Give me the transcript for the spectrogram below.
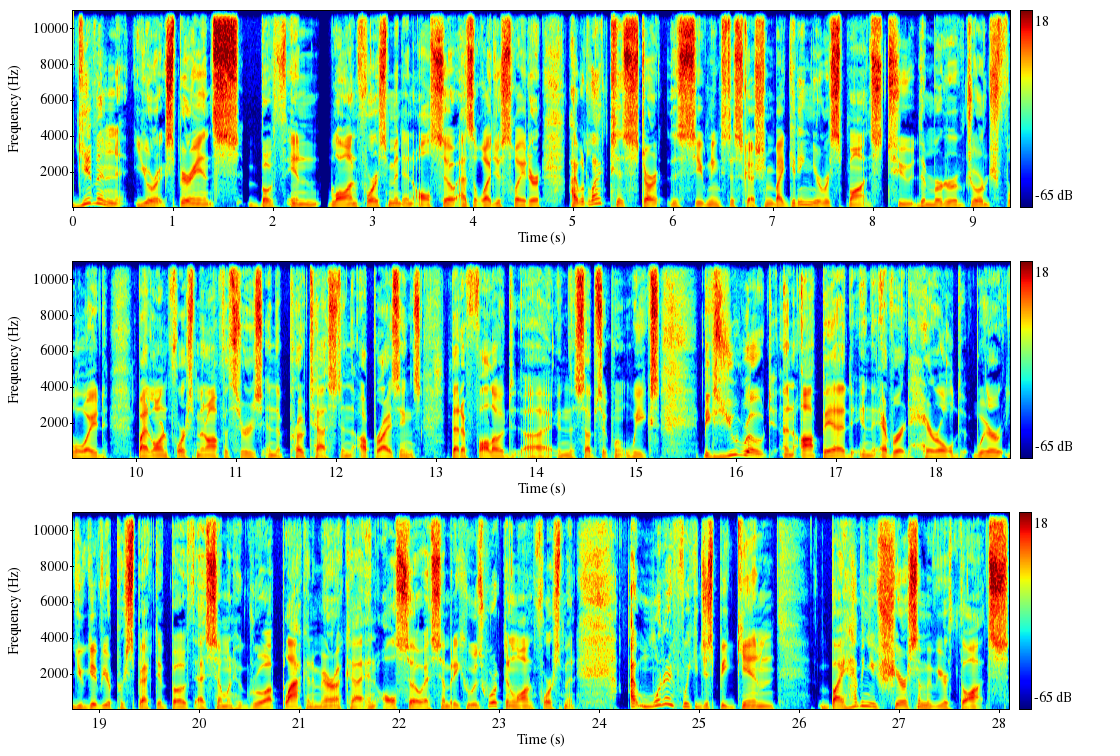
given your experience both in law enforcement and also as a legislator, I would like to start this evening's discussion by getting your response to the murder of George Floyd by law enforcement officers and the protests and the uprisings that have followed uh, in the subsequent weeks. Because you wrote an op ed in the Everett Herald where you give your perspective both as someone who grew up black in America and also as somebody who has worked in law enforcement. I wonder if we could just begin by having you share some of your thoughts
